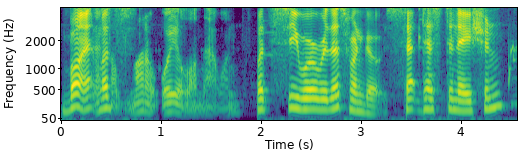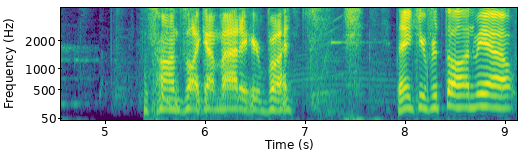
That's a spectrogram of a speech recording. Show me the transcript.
But That's let's... a lot of oil on that one. Let's see where this one goes. Set destination. Sounds like I'm out of here, bud. Thank you for thawing me out.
